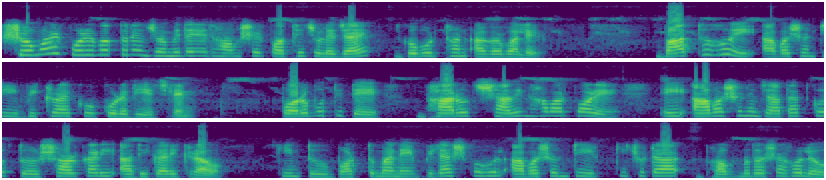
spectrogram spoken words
সময়ের পরিবর্তনে জমিদারি ধ্বংসের পথে চলে যায় গোবর্ধন আগরওয়ালের। বাধ্য হয়েই আবাসনটি বিক্রয় করে দিয়েছিলেন। পরবর্তীতে ভারত স্বাধীন হওয়ার পরে এই আবাসনে যাতায়াত করত সরকারি আধিকারিকরাও। কিন্তু বর্তমানে বিলাসবহুল আবাসনটির কিছুটা ভগ্নদশা হলেও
